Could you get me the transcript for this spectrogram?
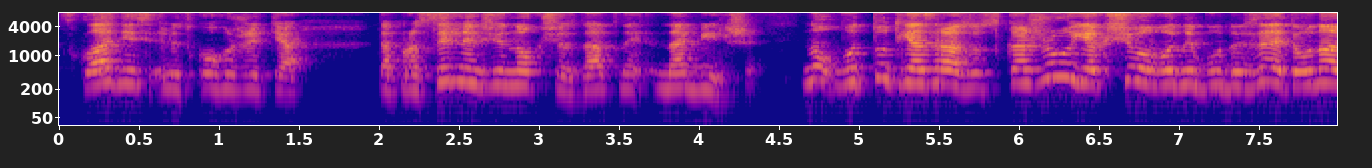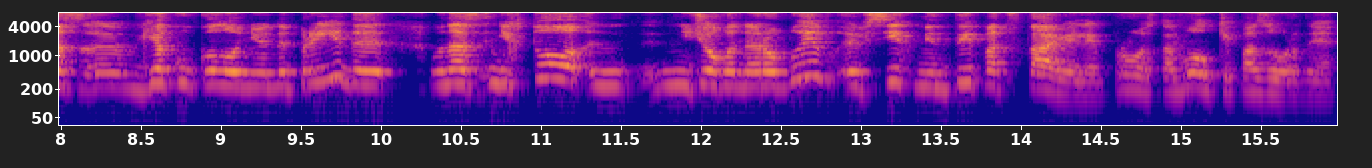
складність людського життя та про сильних жінок, що здатні на більше. Ну, от тут я зразу скажу, якщо вони будуть, знаєте, у нас е, в яку колонію не приїде, у нас ніхто нічого не робив, е, всіх мінти підставили, просто волки позорні.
